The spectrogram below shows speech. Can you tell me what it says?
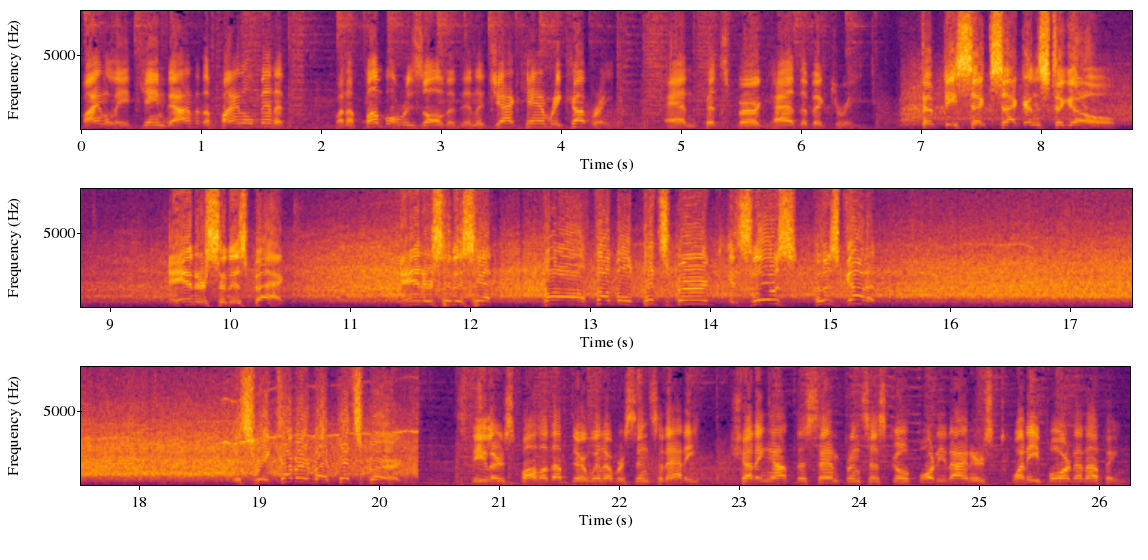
Finally, it came down to the final minute when a fumble resulted in a Jack Ham recovery, and Pittsburgh had the victory. 56 seconds to go. Anderson is back. Anderson is hit. Ball fumbled. Pittsburgh. It's loose. Who's got it? It's recovered by Pittsburgh. Steelers followed up their win over Cincinnati, shutting out the San Francisco 49ers 24 to nothing.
